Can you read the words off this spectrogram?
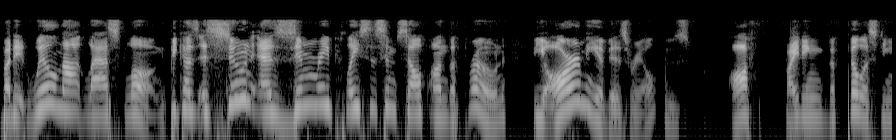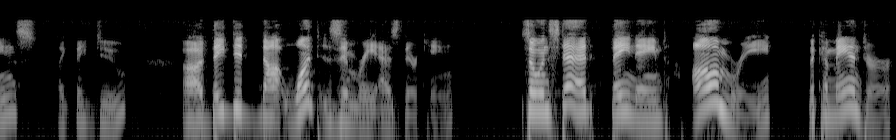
But it will not last long, because as soon as Zimri places himself on the throne, the army of Israel, who's off fighting the Philistines like they do, uh, they did not want Zimri as their king. So instead, they named Omri, the commander,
